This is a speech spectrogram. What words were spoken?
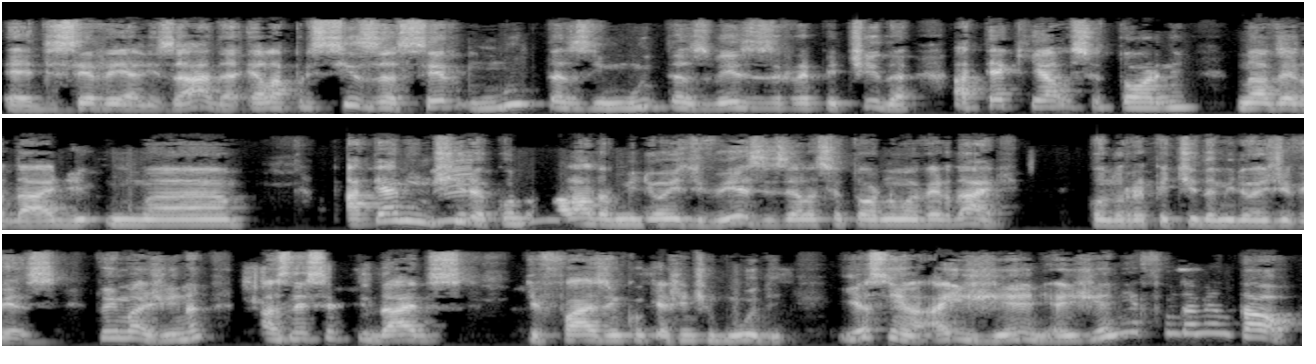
é, de ser realizada, ela precisa ser muitas e muitas vezes repetida até que ela se torne, na verdade, uma. Até a mentira, quando falada milhões de vezes, ela se torna uma verdade, quando repetida milhões de vezes. Tu imagina as necessidades que fazem com que a gente mude. E assim, a higiene, a higiene é fundamental.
